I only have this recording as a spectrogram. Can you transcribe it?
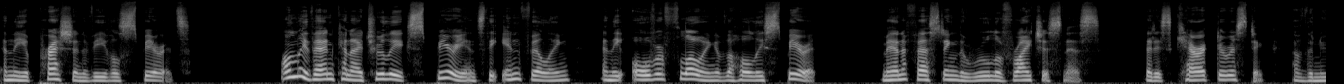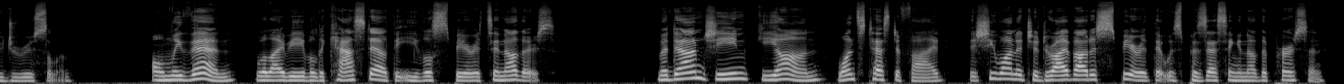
and the oppression of evil spirits. Only then can I truly experience the infilling and the overflowing of the Holy Spirit, manifesting the rule of righteousness that is characteristic of the New Jerusalem. Only then will I be able to cast out the evil spirits in others. Madame Jeanne Guyon once testified that she wanted to drive out a spirit that was possessing another person.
